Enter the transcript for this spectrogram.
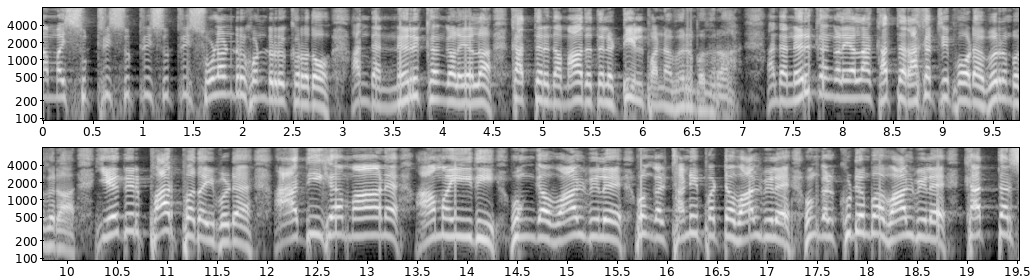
நம்மை சுற்றி சுற்றி சுற்றி சுழன்று கொண்டிருக்கிறதோ அந்த நெருக்கங்களை எல்லாம் கத்தர் இந்த மாதத்தில் டீல் பண்ண விரும்புகிறார். அந்த நெருக்கங்களை எல்லாம் கத்தர் அகற்றி போட விரும்புகிறார். எதிர்பார்ப்பதை விட அதிகமான அமைதி உங்கள் வாழ்விலே உங்கள் தனிப்பட்ட வாழ்விலே உங்கள் குடும்ப வாழ்விலே கத்தர்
